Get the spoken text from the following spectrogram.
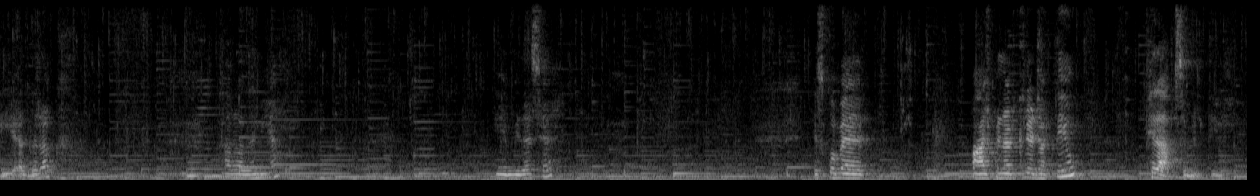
ये अदरक, हरा धनिया, ये मिर्च है। इसको मैं पाँच मिनट के लिए ढकती हूँ, फिर आपसे मिलती हूँ।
